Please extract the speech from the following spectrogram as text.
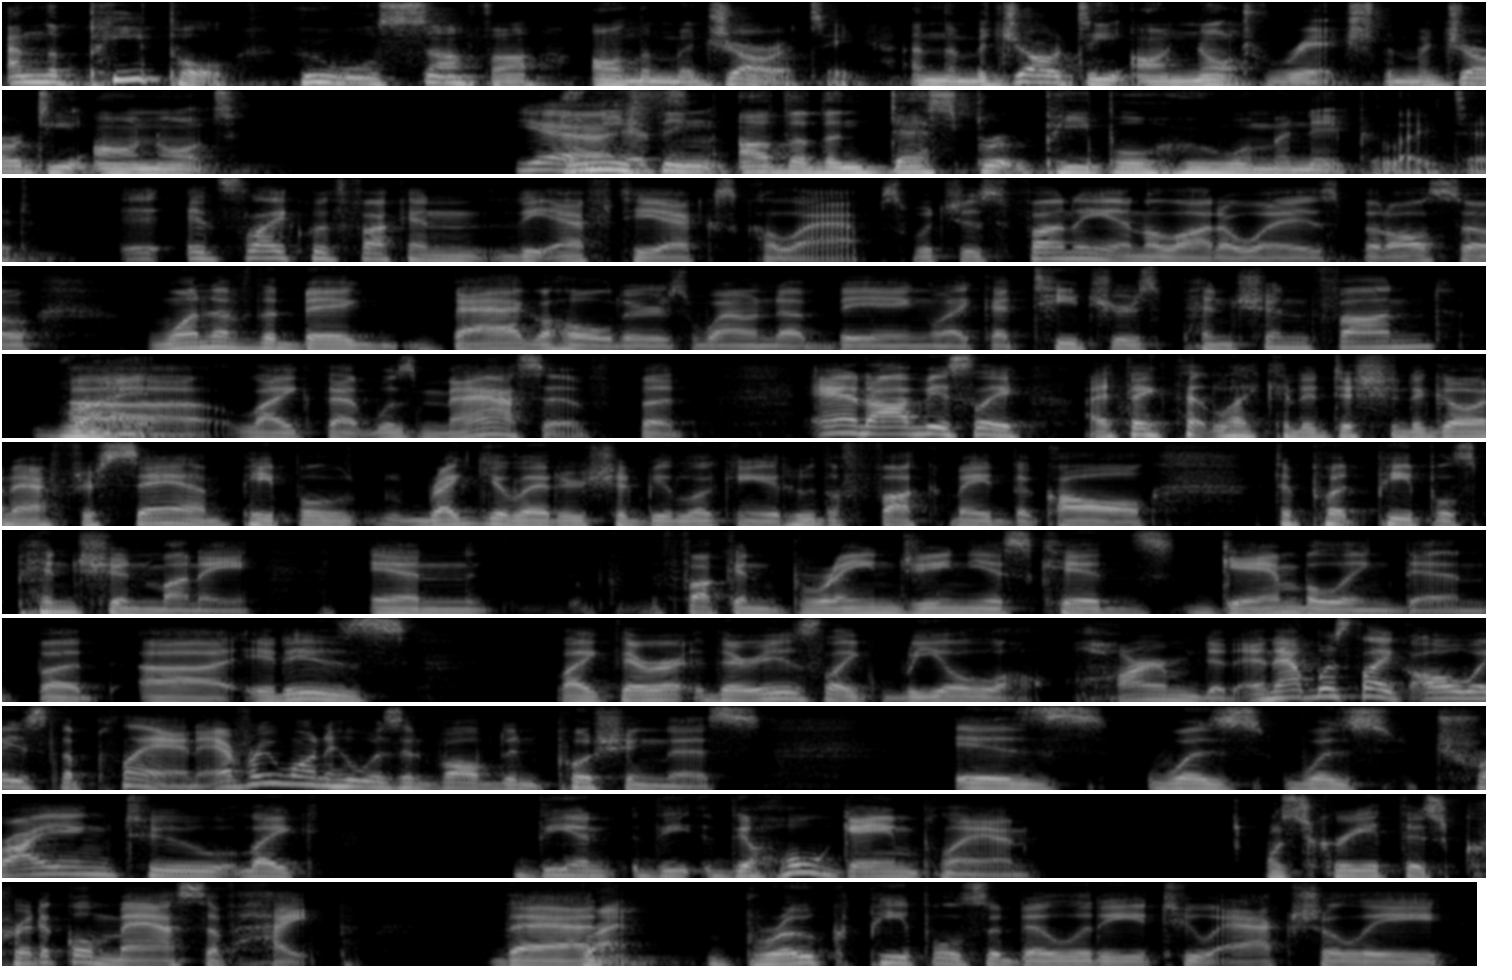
And the people who will suffer are the majority. And the majority are not rich. The majority are not yeah, anything other than desperate people who were manipulated. it's like with fucking the FTX collapse, which is funny in a lot of ways, but also one of the big bag holders wound up being like a teacher's pension fund, Right. Uh, like that was massive. But and obviously, I think that like in addition to going after Sam, people regulators should be looking at who the fuck made the call to put people's pension money in fucking brain genius kids gambling den. But uh, it is like there there is like real harm to and that was like always the plan everyone who was involved in pushing this is was was trying to like the the the whole game plan was to create this critical mass of hype that Right. broke people's ability to actually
